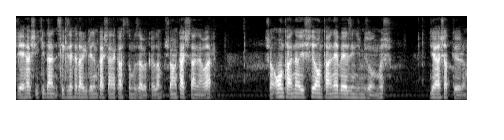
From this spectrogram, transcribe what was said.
CH2'den 8'e kadar gidelim. Kaç tane kastığımıza bakalım. Şu an kaç tane var? Şu an 10 tane ayışı, 10 tane beyaz incimiz olmuş. CH atlıyorum.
